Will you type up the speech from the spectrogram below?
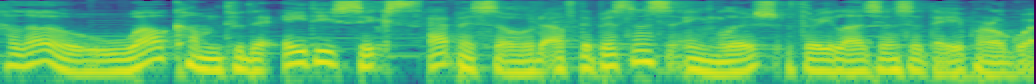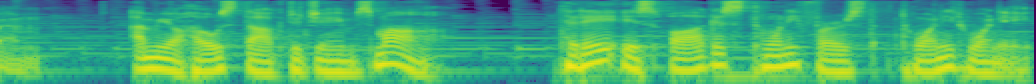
Hello, welcome to the 86th episode of the Business English 3 Lessons a Day program. I'm your host, Dr. James Ma. Today is August 21st, 2020.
